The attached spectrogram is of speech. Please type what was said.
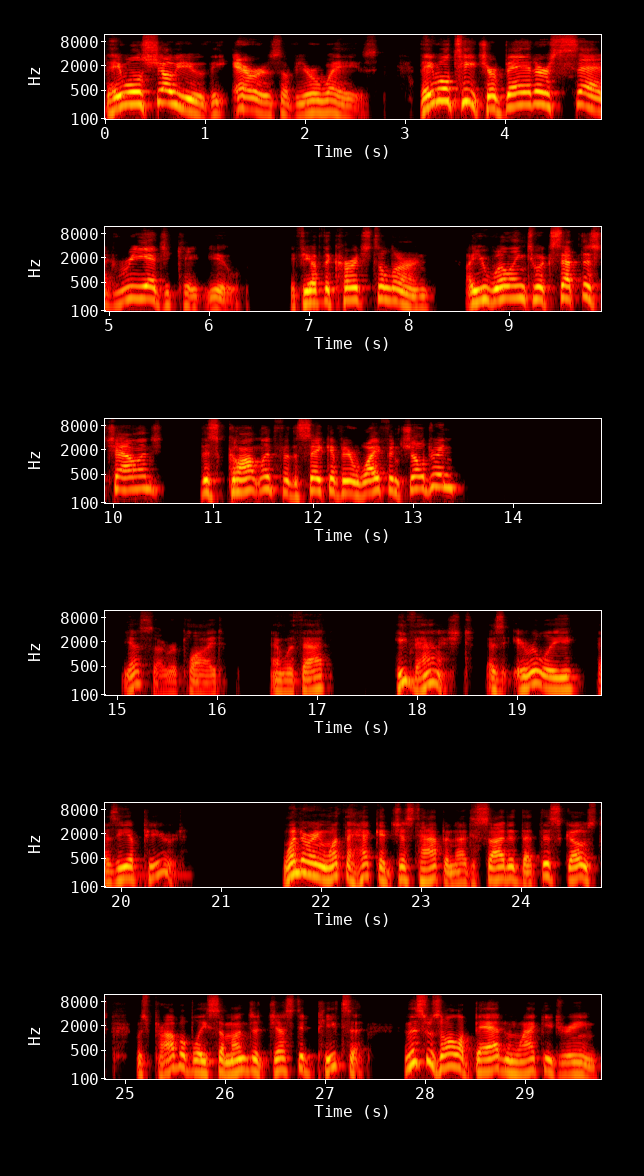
They will show you the errors of your ways. They will teach, or better said, re-educate you. If you have the courage to learn, are you willing to accept this challenge, this gauntlet for the sake of your wife and children? Yes, I replied. And with that, he vanished as eerily as he appeared. Wondering what the heck had just happened, I decided that this ghost was probably some undigested pizza, and this was all a bad and wacky dream.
